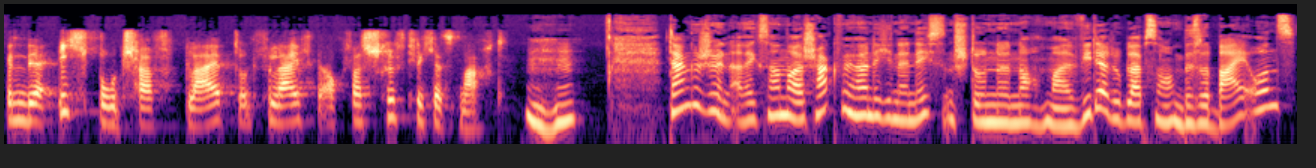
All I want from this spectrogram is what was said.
in der Ich-Botschaft bleibt und vielleicht auch was Schriftliches macht. Mhm. Dankeschön, Alexandra Schack. Wir hören dich in der nächsten Stunde nochmal wieder. Du bleibst noch ein bisschen bei uns.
